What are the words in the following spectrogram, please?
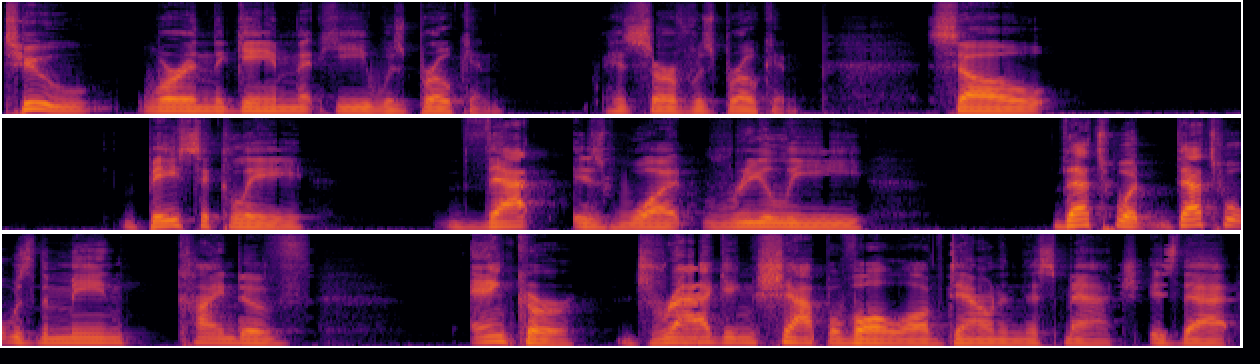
two were in the game that he was broken. His serve was broken. So basically that is what really that's what that's what was the main kind of anchor dragging Shapovalov down in this match is that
